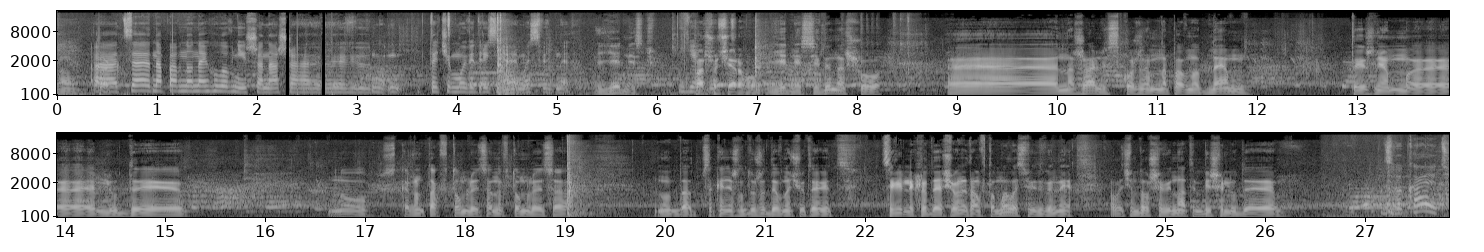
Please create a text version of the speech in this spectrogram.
Ну, Е, так. Це, напевно, найголовніша наша е, те, чим ми відрізняємось від них. Єдність, в першу чергу. Єдність. Єдине, що, е, на жаль, з кожним, напевно, днем, тижнем е, люди, ну, скажімо так, втомлюються, не втомлюються. Ну, да, це, звісно, дуже дивно чути від цивільних людей, що вони там втомились від війни. Але чим довше війна, тим більше люди Звикають.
